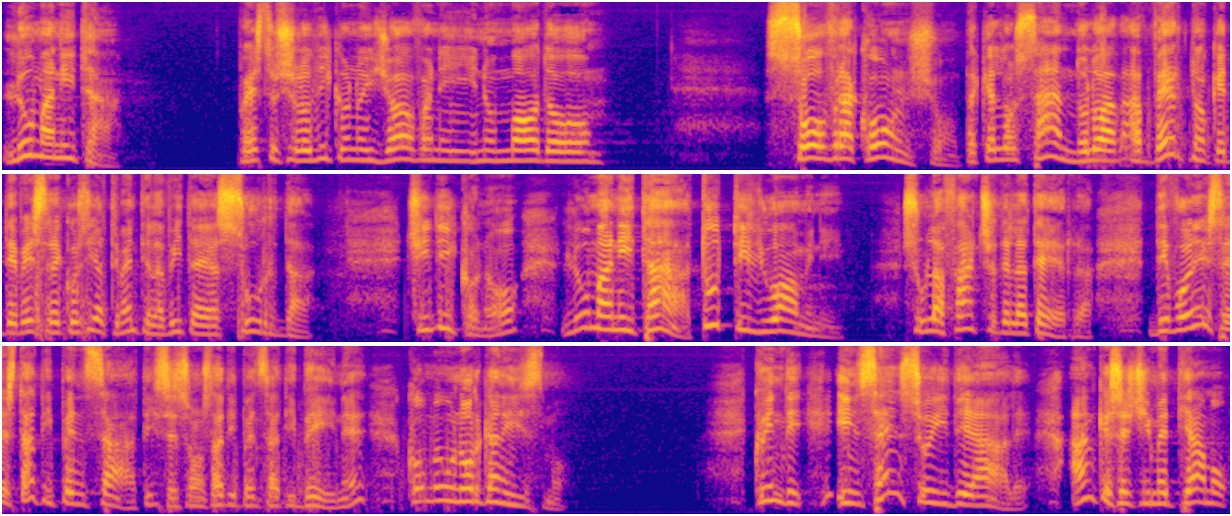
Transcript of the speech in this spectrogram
L'umanità, questo ce lo dicono i giovani in un modo sovraconscio, perché lo sanno, lo avvertono che deve essere così, altrimenti la vita è assurda. Ci dicono l'umanità, tutti gli uomini sulla faccia della terra devono essere stati pensati, se sono stati pensati bene, come un organismo. Quindi in senso ideale, anche se ci mettiamo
